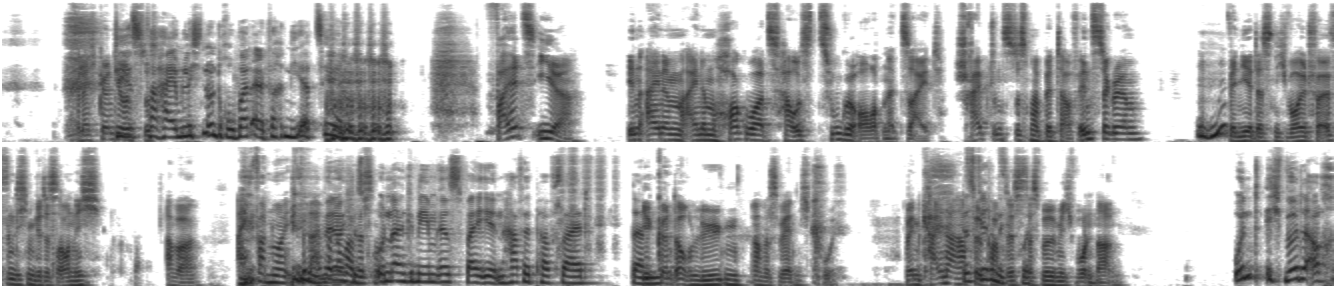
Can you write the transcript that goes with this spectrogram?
Vielleicht könnt Die ihr es uns das verheimlichen und Robert einfach nie erzählen. Falls ihr in einem, einem Hogwarts-Haus zugeordnet seid, schreibt uns das mal bitte auf Instagram. mhm. Wenn ihr das nicht wollt, veröffentlichen wir das auch nicht. Aber einfach nur, ich will einfach Wenn nur euch das wissen. unangenehm ist, weil ihr in Hufflepuff seid, dann Ihr könnt auch lügen, aber es wäre nicht cool. Wenn keiner Hufflepuff ist, cool. das würde mich wundern. Und ich würde auch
